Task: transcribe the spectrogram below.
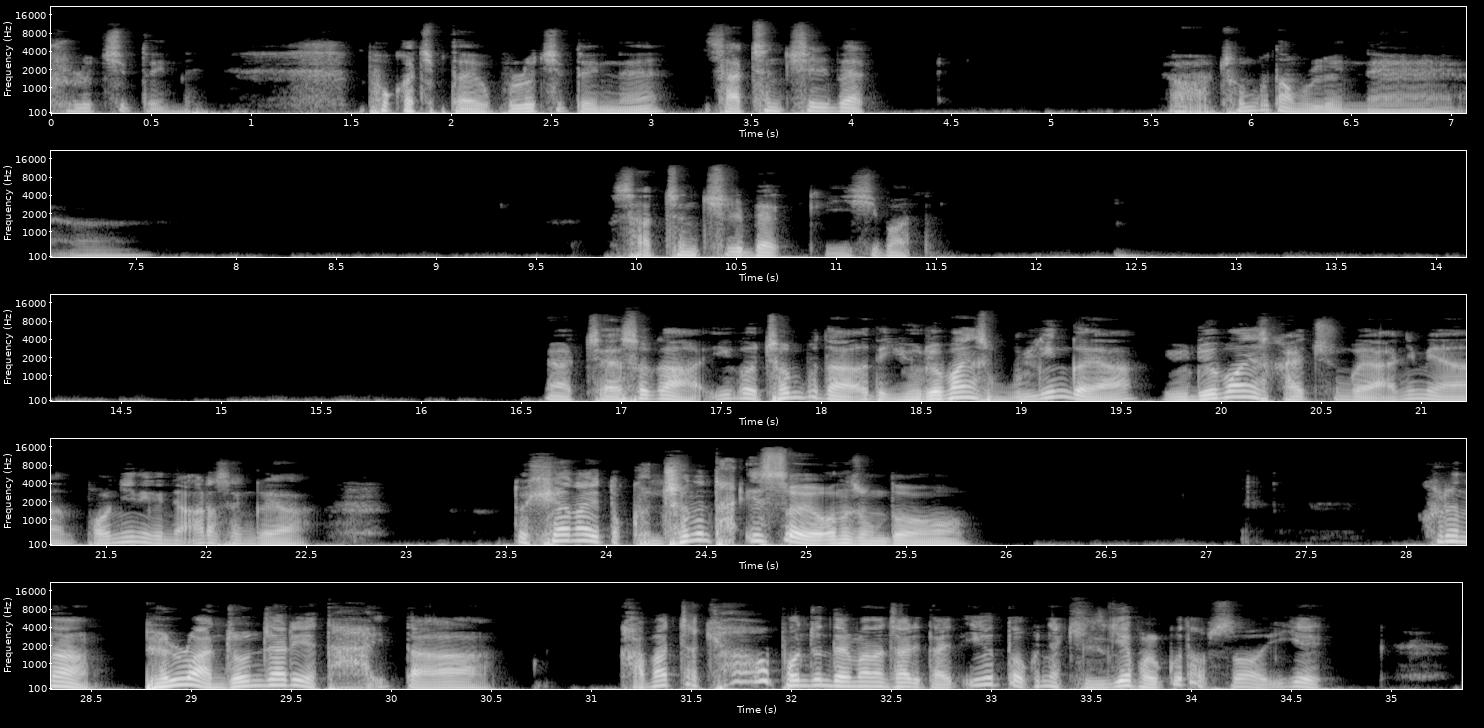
블루칩도 있네. 포카칩도 아니고 블루칩도 있네. 4700 아, 전부 다 물려있네. 4720원. 야 재서가 이거 전부 다 어디 유료방에서 물린 거야? 유료방에서 가르친 거야? 아니면 본인이 그냥 알아서 한 거야? 또 희한하게 또 근처는 다 있어요 어느 정도. 그러나 별로 안 좋은 자리에 다 있다. 가봤자 겨우 번전될 만한 자리 다 있다 이것도 그냥 길게 볼 것 없어. 이게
